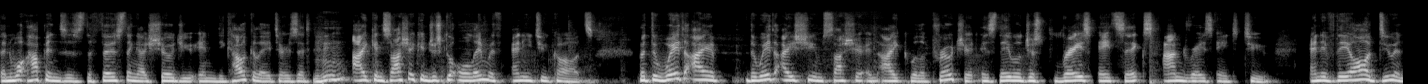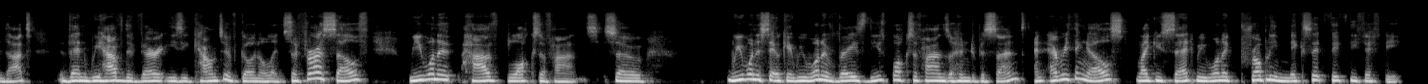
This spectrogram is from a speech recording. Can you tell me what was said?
then what happens is the first thing I showed you in the calculator is that mm-hmm. Ike and Sasha can just go all in with any two cards. But the way that I the way that I assume Sasha and Ike will approach it is they will just raise eight six and raise eight two. And if they are doing that, then we have the very easy counter of going all in. So for ourselves, we want to have blocks of hands. So we want to say, okay, we want to raise these blocks of hands 100%, and everything else, like you said, we want to probably mix it 50 50.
